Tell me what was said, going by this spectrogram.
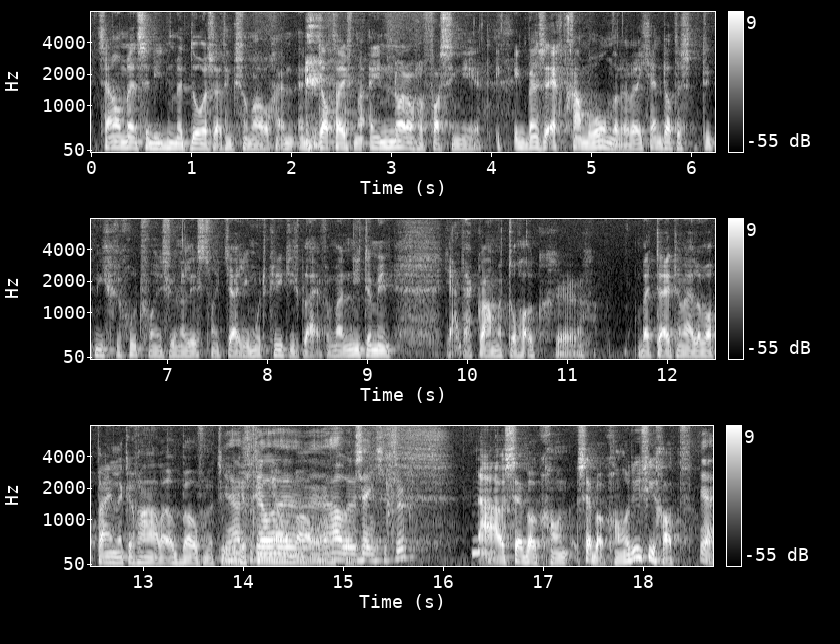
het zijn wel mensen die met doorzettingsvermogen. En, en dat heeft me enorm gefascineerd. Ik, ik ben ze echt gaan bewonderen, weet je. En dat is natuurlijk niet zo goed voor een journalist, want ja, je moet kritisch blijven. Maar niettemin, ja, daar kwamen toch ook bij tijd en wijle wat pijnlijke verhalen ook boven natuurlijk. Ja, Het ging vertel, eh, allemaal, haal er eens eentje terug. nou, ze hebben ook gewoon, ze hebben ook gewoon ruzie gehad. Ja.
